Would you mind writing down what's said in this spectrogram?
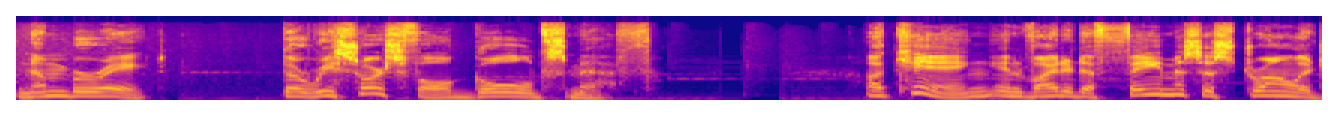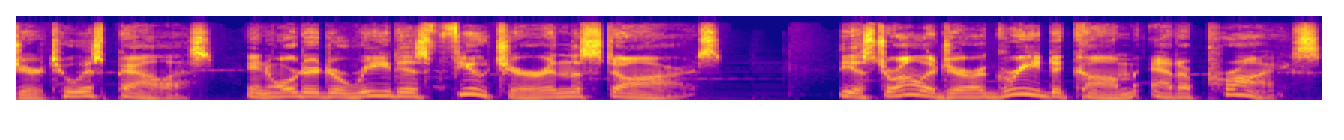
Number 8. The Resourceful Goldsmith A king invited a famous astrologer to his palace in order to read his future in the stars the astrologer agreed to come at a price.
